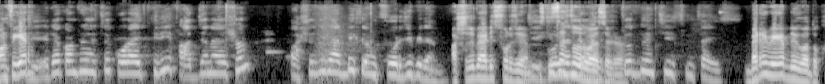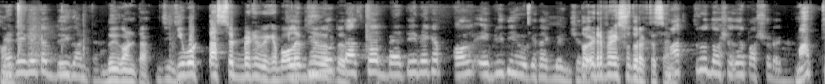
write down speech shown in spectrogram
কনফিগার এটা কনফিগার হচ্ছে কোর ফার্স্ট জেনারেশন পাঁচশো জিবি হার্ড ডিস্ক এবং ফোর জিবি র্যাম পাঁচশো জিবি আইডি ফোর জিবি স্ক্রিন সাইজ কত আছে এটা? চোদ্দ inch screen size battery backup কতক্ষণ? ব্যাটারি ব্যাকআপ দুই ঘণ্টা। দুই ঘণ্টা। জি। Keyboard touch set battery backup all everything touchpad battery backup all everything okay থাকবে তো ইনশাআল্লাহ। প্রাইস কত রাখতেছেন? মাত্র দশ হাজার পাঁচশো টাকা। মাত্র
